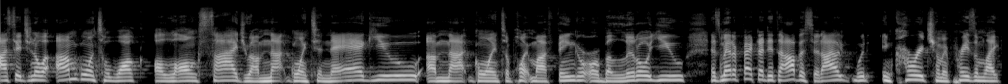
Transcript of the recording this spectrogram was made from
I said, you know what? I'm going to walk alongside you. I'm not going to nag you. I'm not going to point my finger or belittle you. As a matter of fact, I did the opposite. I would encourage him and praise him like,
